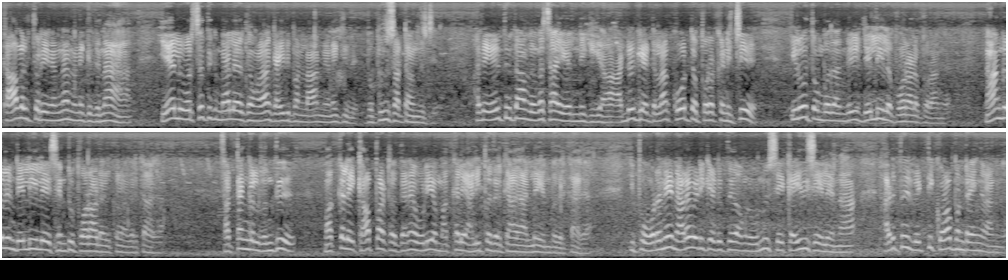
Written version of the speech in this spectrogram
காவல்துறை என்ன நினைக்குதுன்னா ஏழு வருஷத்துக்கு மேலே இருக்கவங்களாம் கைது பண்ணலாம்னு நினைக்குது. இப்போ புது சட்டம் வந்துச்சு அதை எடுத்து தான் விவசாயிகள் இன்றைக்கி அட்வொகேட்டெல்லாம் கோர்ட்டை புறக்கணித்து இருபத்தொம்போதாம் தேதி டெல்லியில் போராட போகிறாங்க நாங்களும் டெல்லியிலே சென்று போராட இருக்கிறோம் அதற்காக. சட்டங்கள் வந்து மக்களை காப்பாற்றத்தானே ஒழிய மக்களை அழிப்பதற்காக அல்ல என்பதற்காக. இப்போ உடனே நடவடிக்கை எடுத்து அவங்கள ஒன்றும் செய் கைது செய்யலைன்னா அடுத்து வெட்டி கொலை பண்ணுறேங்கிறானுங்க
